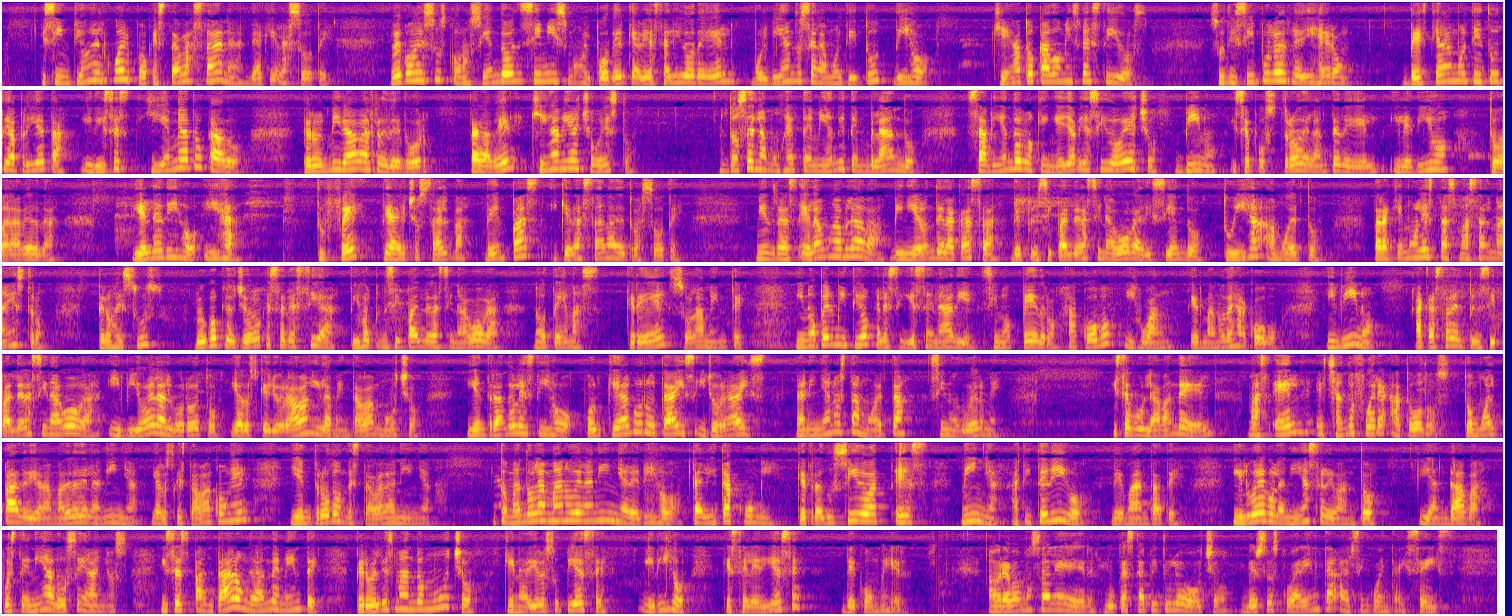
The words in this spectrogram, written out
y sintió en el cuerpo que estaba sana de aquel azote. Luego Jesús, conociendo en sí mismo el poder que había salido de él, volviéndose a la multitud, dijo, ¿quién ha tocado mis vestidos? Sus discípulos le dijeron, Bestia la multitud te aprieta y dices, ¿quién me ha tocado? Pero él miraba alrededor para ver quién había hecho esto. Entonces la mujer, temiendo y temblando, sabiendo lo que en ella había sido hecho, vino y se postró delante de él y le dijo toda la verdad. Y él le dijo, hija, tu fe te ha hecho salva, ve en paz y queda sana de tu azote. Mientras él aún hablaba, vinieron de la casa del principal de la sinagoga diciendo, tu hija ha muerto ¿Para qué molestas más al maestro? Pero Jesús, luego que oyó lo que se decía, dijo el principal de la sinagoga, no temas, cree solamente. Y no permitió que le siguiese nadie, sino Pedro, Jacobo y Juan, hermano de Jacobo. Y vino a casa del principal de la sinagoga y vio el alboroto y a los que lloraban y lamentaban mucho. Y entrando les dijo, ¿por qué alborotáis y lloráis? La niña no está muerta, sino duerme. Y se burlaban de él. Mas él, echando fuera a todos, tomó al padre y a la madre de la niña y a los que estaban con él, y entró donde estaba la niña. Y tomando la mano de la niña le dijo, Talita Kumi, que traducido es, Niña, a ti te digo, levántate. Y luego la niña se levantó y andaba, pues tenía doce años, y se espantaron grandemente, pero él les mandó mucho que nadie lo supiese, y dijo que se le diese de comer. Ahora vamos a leer Lucas capítulo 8, versos 40 al 56.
